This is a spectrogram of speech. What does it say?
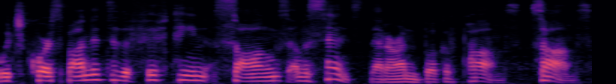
which corresponded to the 15 songs of ascent that are in the book of Palms, Psalms,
